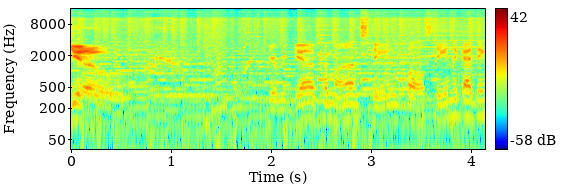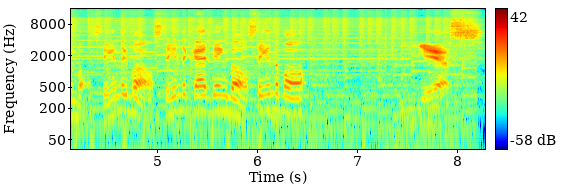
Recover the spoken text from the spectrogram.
Go. Here we go. Come on. Stay in the ball. Stay in the goddamn ball. Stay in the ball. Stay in the goddamn ball. Stay in the ball. Yes.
